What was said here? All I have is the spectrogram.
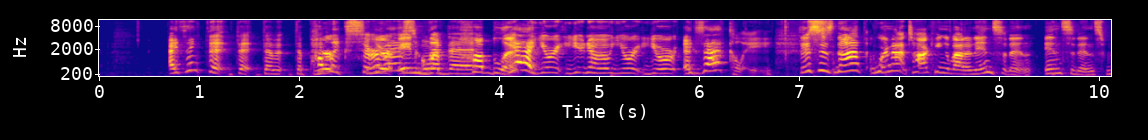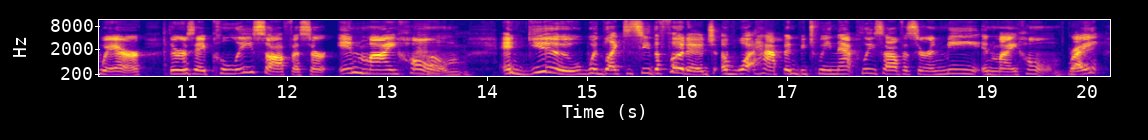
I think that the, the, the public you're service in or the public. yeah you're you know you're you're exactly. This is not we're not talking about an incident incidents where there's a police officer in my home and you would like to see the footage of what happened between that police officer and me in my home right,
